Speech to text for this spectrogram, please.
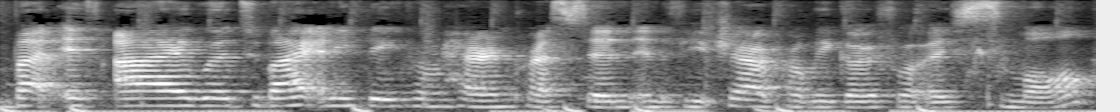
But if I were to buy anything from Heron Preston in the future, I'll probably go for a small.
